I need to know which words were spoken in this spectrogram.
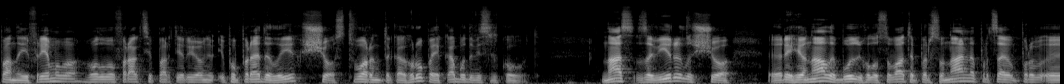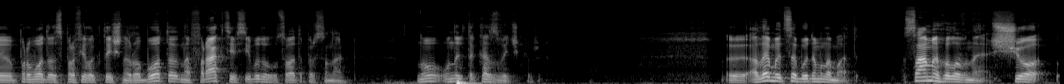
пана Єфремова, голову фракції партії регіонів, і попередили їх, що створена така група, яка буде відслідковувати. Нас завірили, що регіонали будуть голосувати персонально. Про це е, проводилась профілактична робота на фракції, всі будуть голосувати персонально. Ну, у них така звичка вже. Е, Але ми це будемо ламати. Саме головне, що е,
